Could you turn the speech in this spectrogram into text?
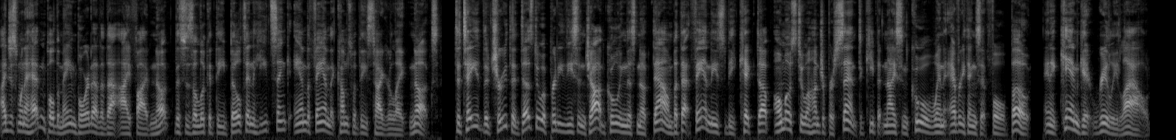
I just went ahead and pulled the main board out of that i5 NUC. This is a look at the built-in heatsink and the fan that comes with these Tiger Lake NUCs. To tell you the truth, it does do a pretty decent job cooling this NUC down, but that fan needs to be kicked up almost to 100% to keep it nice and cool when everything's at full boat, and it can get really loud.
